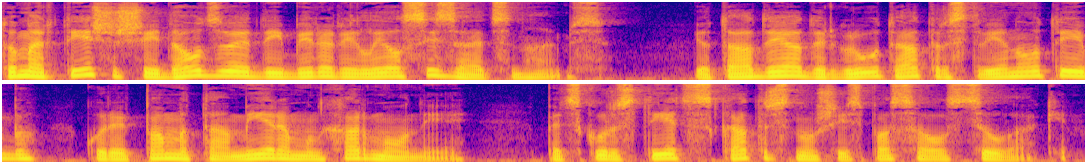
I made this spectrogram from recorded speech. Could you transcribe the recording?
Tomēr tieši šī daudzveidība ir arī liels izaicinājums, jo tādējādi ir grūti atrast vienotību, kur ir pamatā mieram un harmonijai, pēc kuras tiecas katrs no šīs pasaules cilvēkiem.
